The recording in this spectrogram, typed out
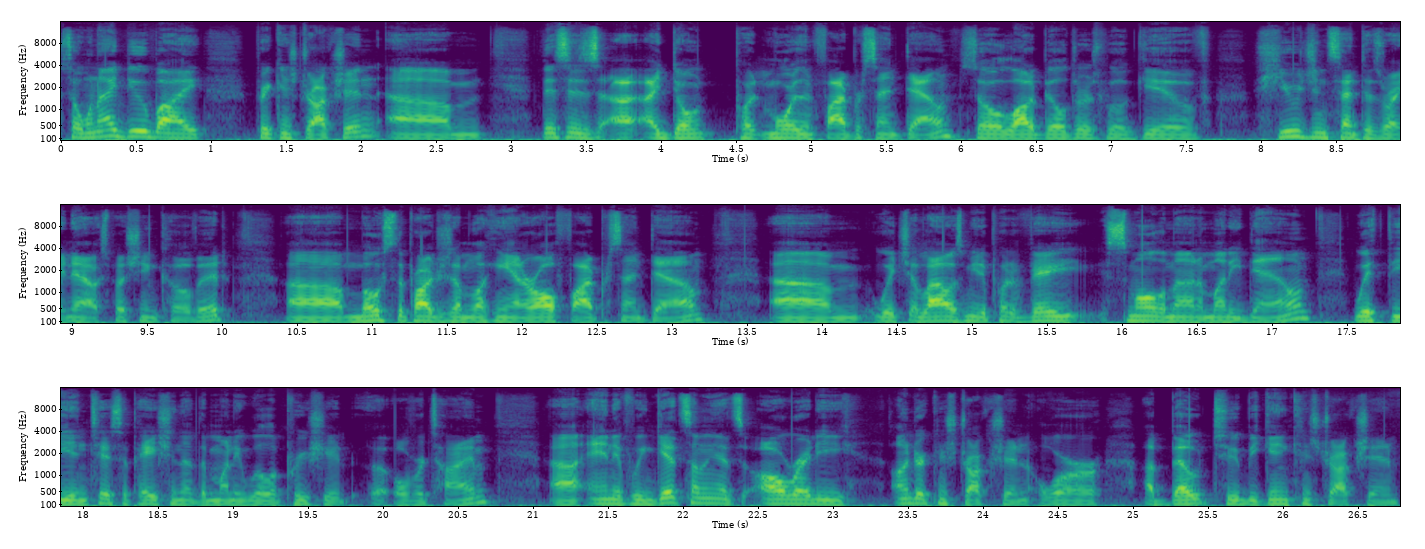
So when I do buy pre-construction, um, this is I don't put more than five percent down. So a lot of builders will give huge incentives right now, especially in COVID. Uh, most of the projects I'm looking at are all 5% down, um, which allows me to put a very small amount of money down with the anticipation that the money will appreciate uh, over time. Uh, and if we can get something that's already under construction or about to begin construction,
